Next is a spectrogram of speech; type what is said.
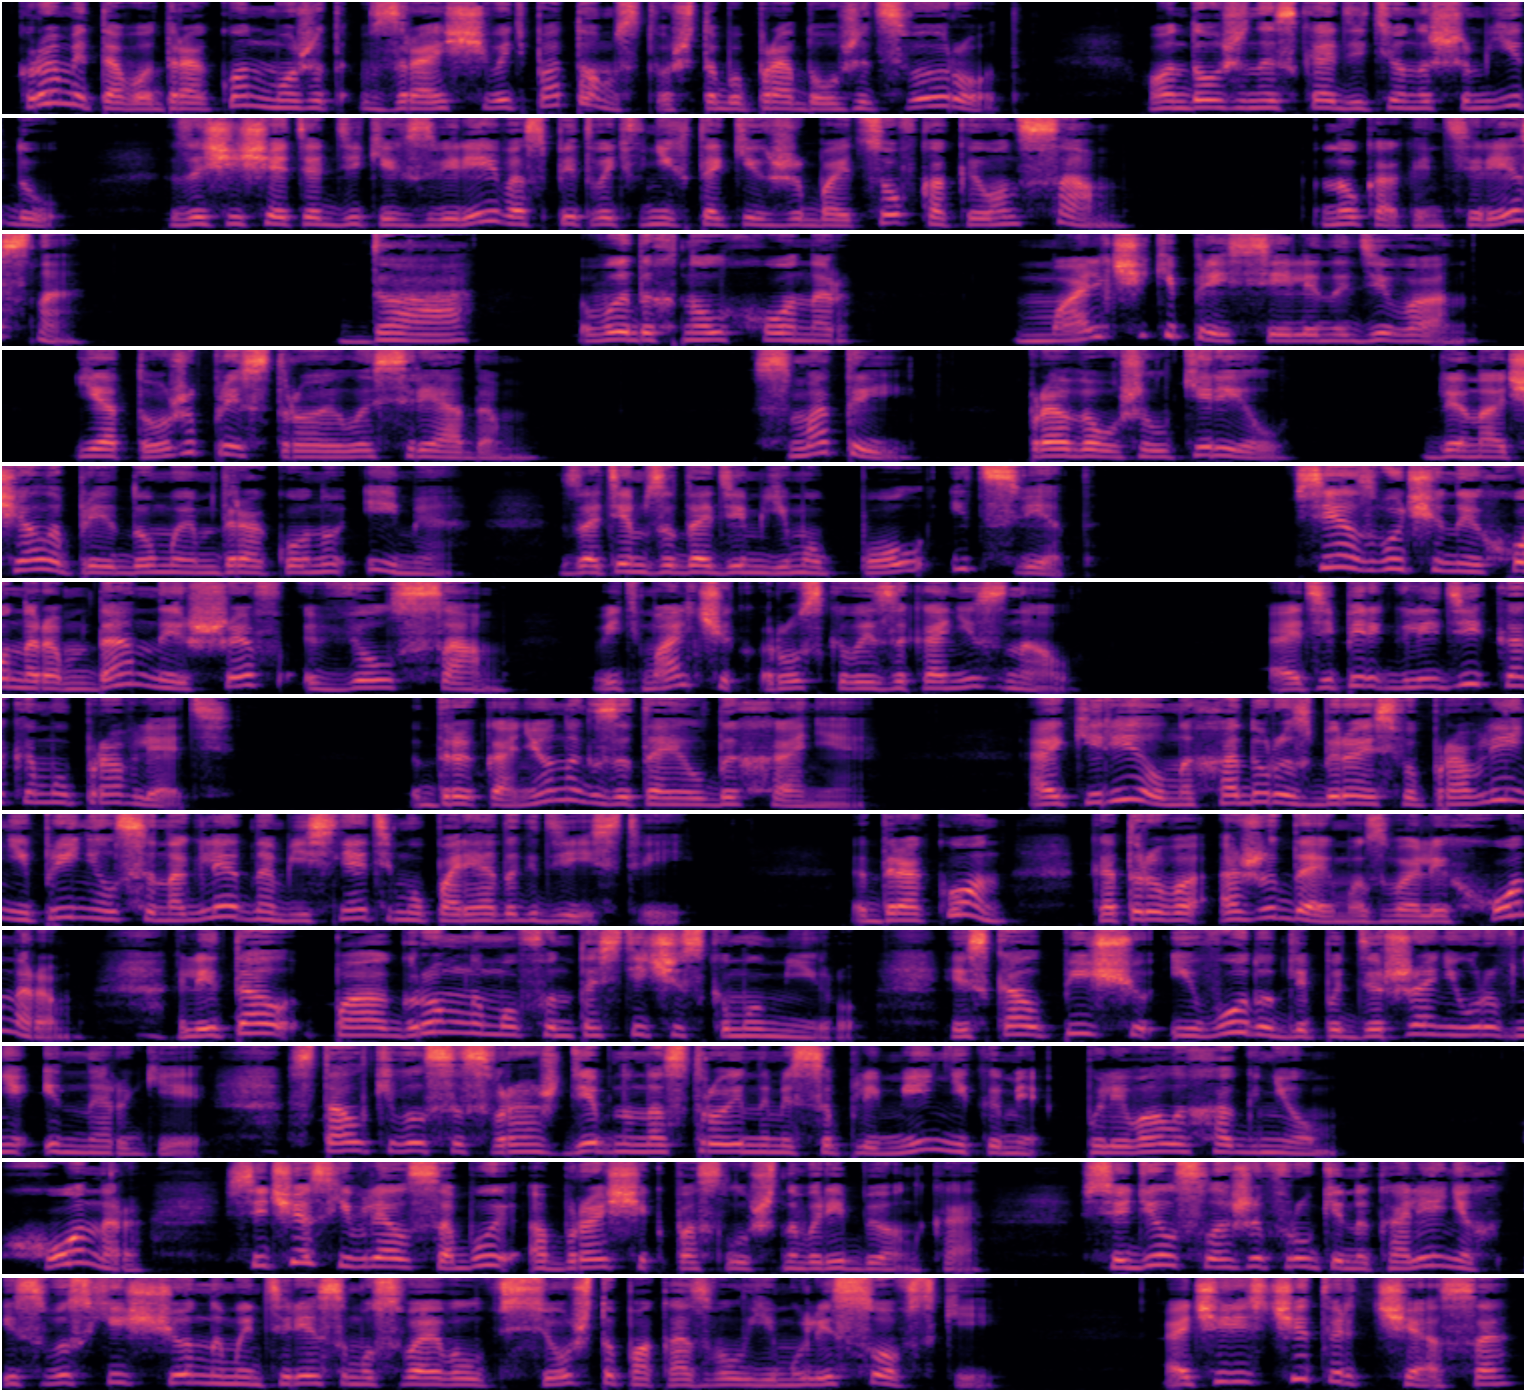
Кроме того, дракон может взращивать потомство, чтобы продолжить свой род. Он должен искать детенышам еду, защищать от диких зверей, воспитывать в них таких же бойцов, как и он сам. Ну как, интересно? Да, выдохнул Хонор. Мальчики присели на диван. Я тоже пристроилась рядом. «Смотри», — продолжил Кирилл, — «для начала придумаем дракону имя, затем зададим ему пол и цвет». Все озвученные Хонором данные шеф ввел сам, ведь мальчик русского языка не знал. А теперь гляди, как им управлять. Драконёнок затаил дыхание. А Кирилл, на ходу разбираясь в управлении, принялся наглядно объяснять ему порядок действий. Дракон, которого ожидаемо звали Хонором, летал по огромному фантастическому миру, искал пищу и воду для поддержания уровня энергии, сталкивался с враждебно настроенными соплеменниками, поливал их огнем. Хонор сейчас являл собой образчик послушного ребенка. Сидел, сложив руки на коленях, и с восхищенным интересом усваивал все, что показывал ему Лисовский. А через четверть часа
